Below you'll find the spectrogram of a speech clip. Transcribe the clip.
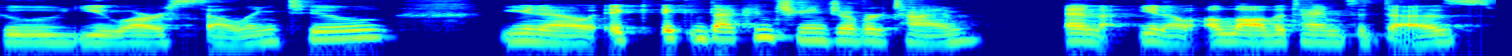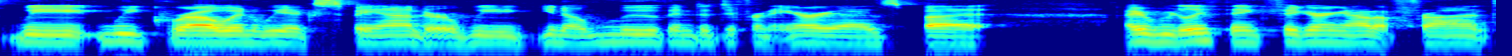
who you are selling to. You know, it, it that can change over time and you know a lot of the times it does. We we grow and we expand or we you know move into different areas but i really think figuring out up front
